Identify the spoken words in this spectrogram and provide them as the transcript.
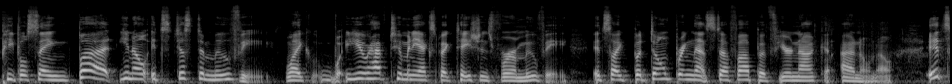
people saying but you know it's just a movie. Like you have too many expectations for a movie. It's like but don't bring that stuff up if you're not gonna, i don't know it's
